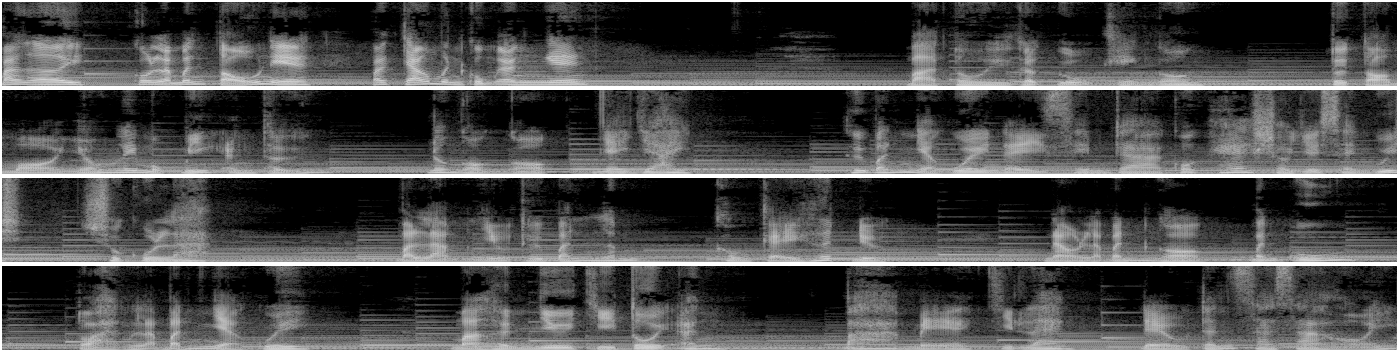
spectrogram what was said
Bác ơi, con làm bánh tổ nè, bác cháu mình cùng ăn nghe. Bà tôi gật gù khen ngon tôi tò mò nhón lấy một miếng ăn thử. Nó ngọt ngọt, dai dai. Thứ bánh nhà quê này xem ra có khác so với sandwich sô cô la bà làm nhiều thứ bánh lắm, không kể hết được. Nào là bánh ngọt, bánh ú, toàn là bánh nhà quê. Mà hình như chỉ tôi ăn, ba mẹ chị lan đều tránh xa xa hỏi.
